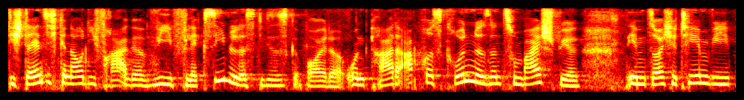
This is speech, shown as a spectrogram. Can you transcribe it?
die stellen sich genau die Frage, wie flexibel ist dieses Gebäude? Und gerade Abrissgründe sind zum Beispiel eben solche Themen wie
